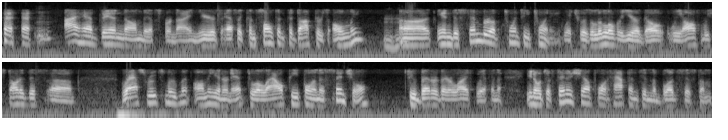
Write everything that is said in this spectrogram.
Been, I have been on this for nine years as a consultant to doctors only. Mm-hmm. Uh, in December of 2020, which was a little over a year ago, we all we started this uh, grassroots movement on the internet to allow people an essential to better their life with, and you know to finish up what happens in the blood system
